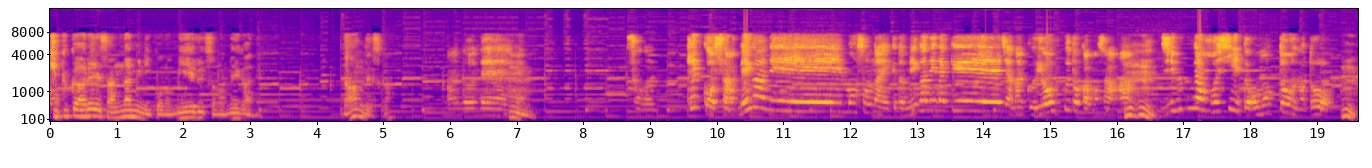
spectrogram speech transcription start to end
キクカーレイさん並みにこの見えるそのメガネ。何ですか？あのうね、ん。その、結構さ、メガネもそうなんやけど、メガネだけじゃなく、洋服とかもさ、うん自分が欲しいと思っとうのと、うん。うん。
